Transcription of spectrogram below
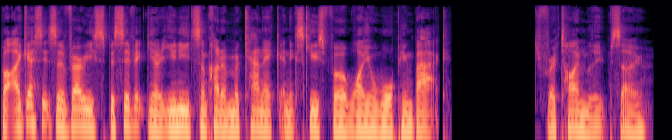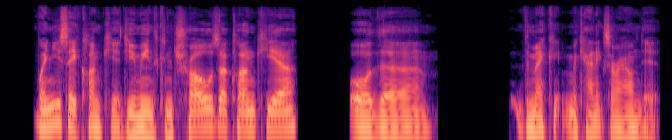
But I guess it's a very specific, you know, you need some kind of mechanic and excuse for why you're warping back for a time loop. So When you say clunkier, do you mean the controls are clunkier or the the mecha- mechanics around it?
